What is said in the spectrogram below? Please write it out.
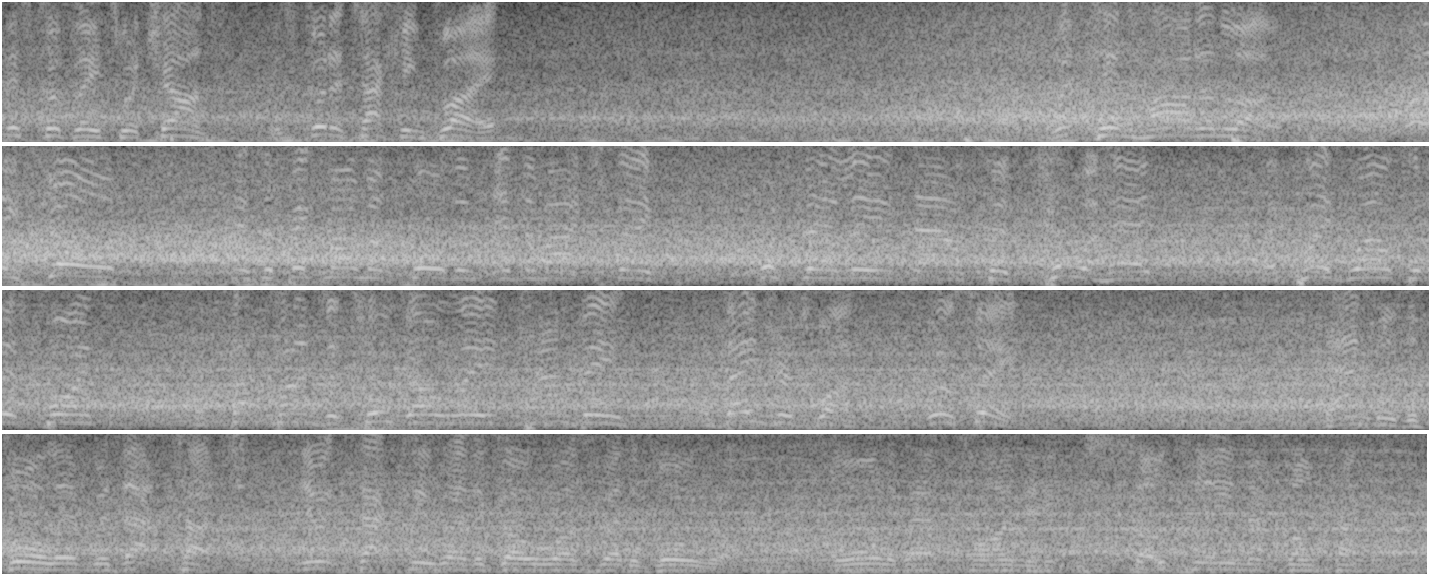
This could lead to a chance. It's good attacking play. Whipped in hard and low. Well, he scored. It's a big moment for them in the match. They've pushed their lead now to two ahead. They've played well to this point, but sometimes a two-goal lead can be a dangerous one. We'll see. Dangled the ball in with that touch. Knew exactly where the goal was, where the ball was. All about timing. It was so clean, that contact.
